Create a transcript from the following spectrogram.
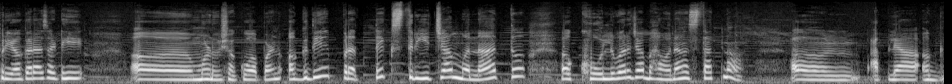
प्रियकरासाठी म्हणू शकू आपण अगदी प्रत्येक स्त्रीच्या मनात खोलवर ज्या भावना असतात ना आपल्या अग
